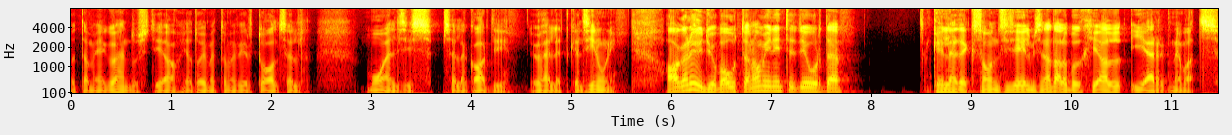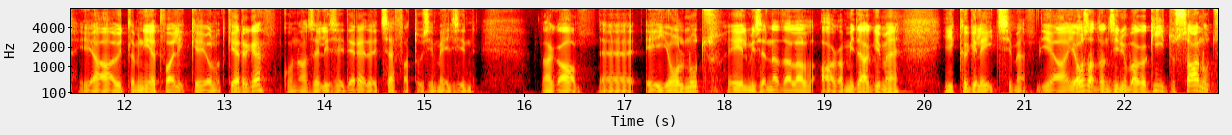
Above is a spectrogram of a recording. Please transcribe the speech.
võta meiega ühendust ja, ja toimetame virtuaalsel moel siis selle kaardi ühel hetkel sinuni. aga nüüd juba uute nominentide juurde, kelledeks on siis eelmise nädala põhjal järgnevad. Ja ütleme nii, et valik ei olnud kerge, kuna selliseid eredaid sähvatusi meil siin väga äh, ei olnud eelmisel nädalal, aga midagi me ikkagi leidsime ja, ja osad on siin juba ka kiitust saanud.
